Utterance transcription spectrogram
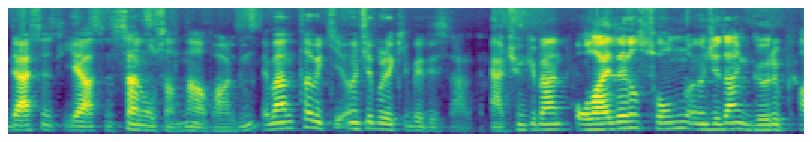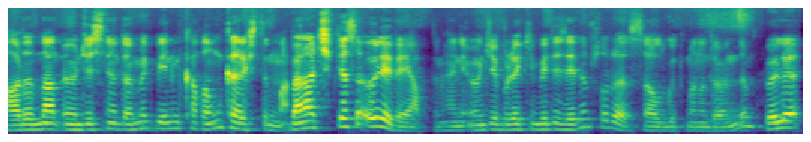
dersiniz ki Yasin sen olsan ne yapardın? E ben tabii ki önce Breaking Bad'i izlerdim. Yani çünkü ben olayların sonunu önceden görüp ardından öncesine dönmek benim kafamı karıştırmaz. Ben açıkçası öyle de yaptım. Hani önce Breaking Bad'i izledim sonra Saul Goodman'a döndüm. Böyle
